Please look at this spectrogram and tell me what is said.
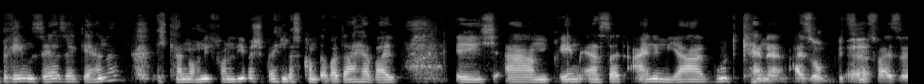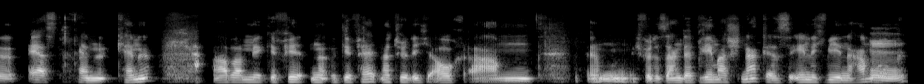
Bremen sehr, sehr gerne. Ich kann noch nicht von Liebe sprechen, das kommt aber daher, weil ich ähm, Bremen erst seit einem Jahr gut kenne, also beziehungsweise erst kenne. Aber mir gefällt, gefällt natürlich auch, ähm, ähm, ich würde sagen, der Bremer Schnack ist ähnlich wie in Hamburg. Mhm.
